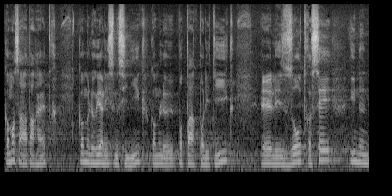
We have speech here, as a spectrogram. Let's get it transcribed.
commence à apparaître, comme le réalisme cynique, comme le pop art politique et les autres. C'est une,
